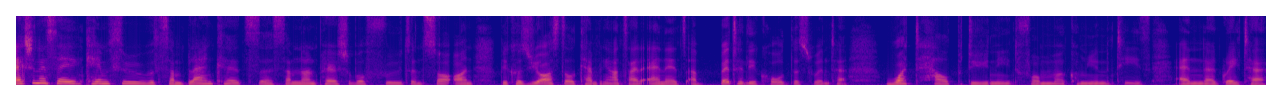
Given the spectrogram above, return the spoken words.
Action SA came through with some blankets, uh, some non perishable foods, and so on because you are still camping outside and it's bitterly cold this winter. What help do you need from uh, communities and uh, greater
